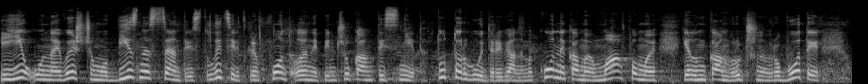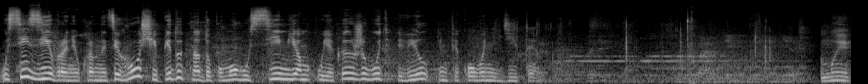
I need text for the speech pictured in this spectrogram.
Її у найвищому бізнес-центрі столиці відкрив фонд Олени Пінчук «Антиснід». Тут торгують дерев'яними кониками, мавпами, ялинками ручної роботи. Усі зібрані у крамниці гроші підуть на допомогу сім'ям, у яких живуть ВІЛ-інфіковані діти Мы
